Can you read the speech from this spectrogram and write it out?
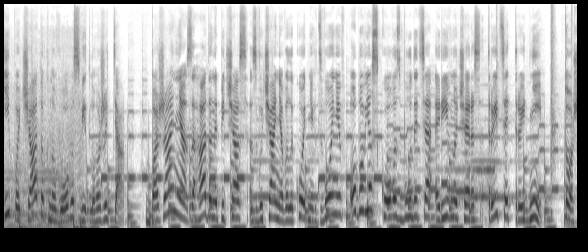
і початок нового світлого життя. Бажання, загадане під час звучання великодніх дзвонів, обов'язково збудеться рівно через 33 дні. Тож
